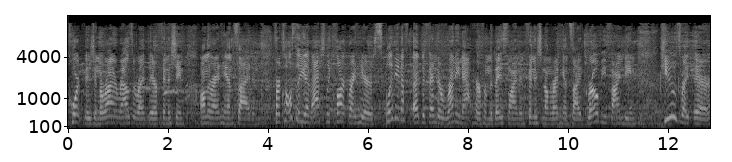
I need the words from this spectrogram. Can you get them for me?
court vision. Mariah Rouser right there finishing on the right-hand side. And for Tulsa, you have Ashley Clark right here, splitting a, a defender, running at her from the baseline and finishing on the right-hand side. Grovey finding Hughes right there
